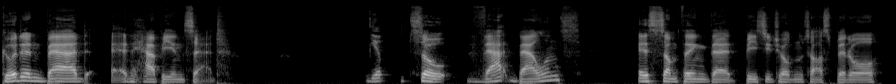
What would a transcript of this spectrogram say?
good and bad and happy and sad Yep. so that balance is something that bc children's hospital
